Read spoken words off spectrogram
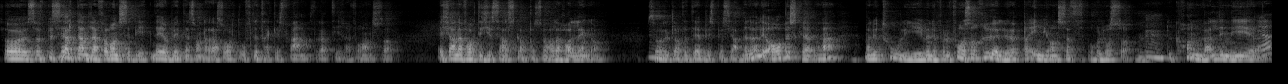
Så, så spesielt den referansebiten er jo blitt en sånn der det så ofte trekkes frem. for det er ti referanser. Jeg kjenner faktisk ikke selskaper som har det halve engang. Så det er klart at det blir spesielt. Men det er veldig arbeidskrevende, men utrolig givende. For du får en sånn rød løper inn i ansettelsesforholdet også. Du kan veldig mye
